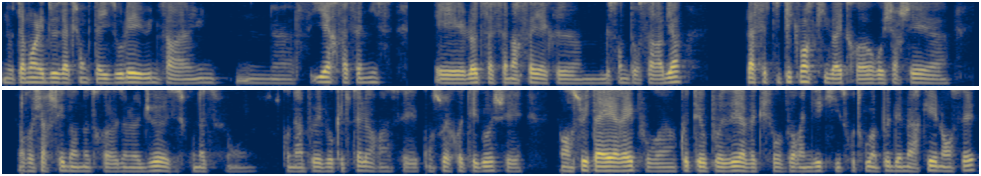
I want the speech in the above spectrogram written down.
notamment les deux actions que tu as isolées, une, enfin, une, une, euh, hier face à Nice et l'autre face à Marseille avec le, le centre pour Sarabia. Là, c'est typiquement ce qui va être euh, recherché, euh, recherché dans, notre, dans notre jeu. C'est ce qu'on a, ce qu'on a un peu évoqué tout à l'heure. hein. C'est construire côté gauche et ensuite aérer pour un côté opposé avec Florenzi qui se retrouve un peu démarqué lancé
